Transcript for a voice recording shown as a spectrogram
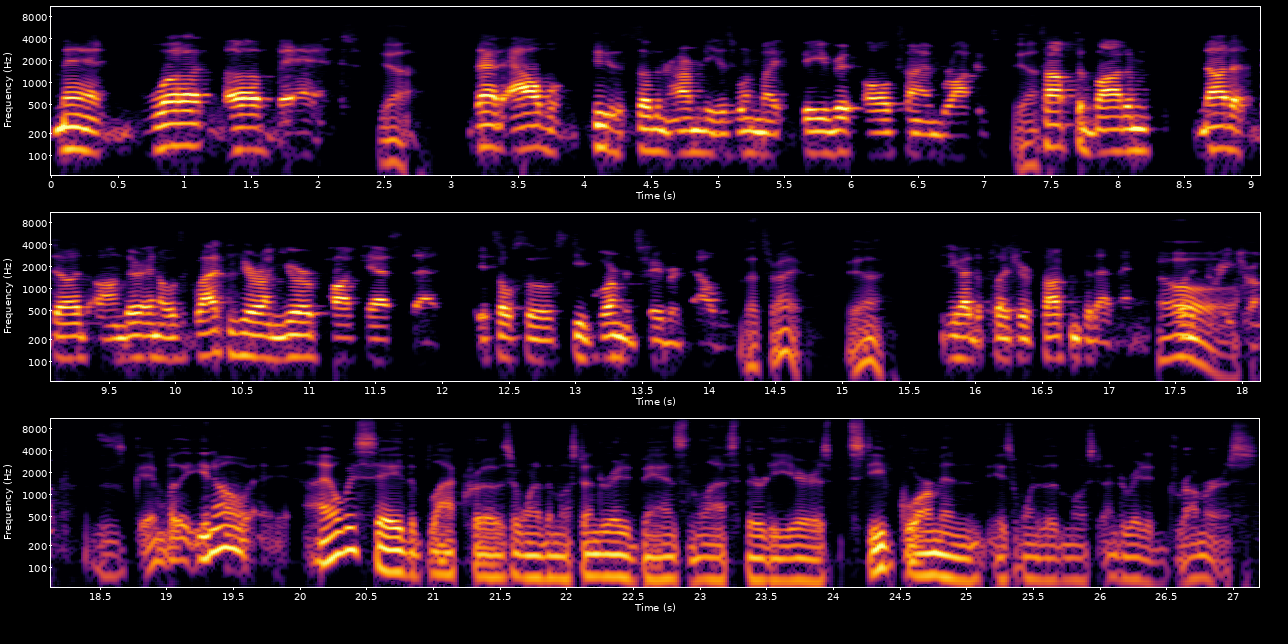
Man, what a band. Yeah. That album, dude, the Southern Harmony is one of my favorite all time rockers. Yeah. Top to bottom, not a dud on there. And I was glad to hear on your podcast that it's also Steve Gorman's favorite album. That's right. Yeah you had the pleasure of talking to that man. Oh, what a great drummer. This is, you know, I always say the Black Crowes are one of the most underrated bands in the last 30 years, but Steve Gorman is one of the most underrated drummers,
